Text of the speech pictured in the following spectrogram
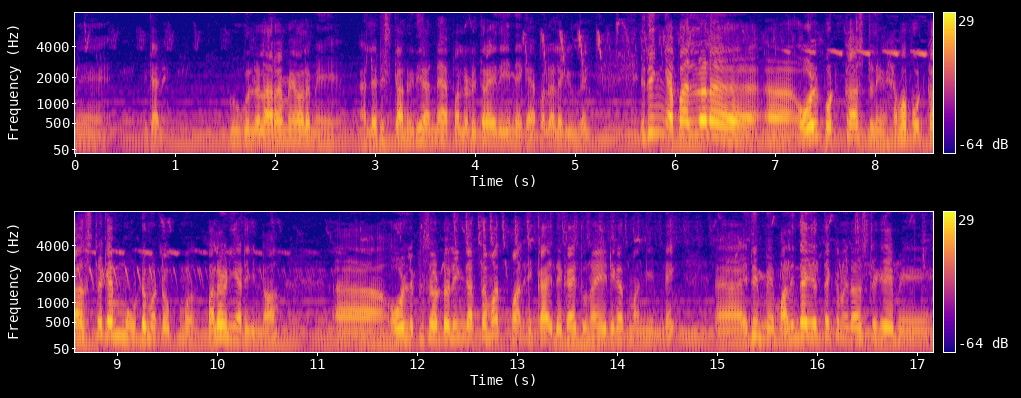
මේ ගැන Google ලරමයවල මේ ඇලටිස් කනු දන්න පල්ල විතරයි දන එක ඇපල්ල කිවේ ඉතින් ඇපල්වල ඕල් පොඩ්කාස්ටලින් හැම පොඩ්කාස්ටකම උඩම ටොප්ම පලවනියට ඉන්නවා. ඕල් පිසෝඩ් ලින් ගත්තමත් පල් එකයි දෙකයි තුන ඒටිකත් මංගන්නේ ඉතින් මේ මලින්ද යත්තක මෙදස්ටගේ මේ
